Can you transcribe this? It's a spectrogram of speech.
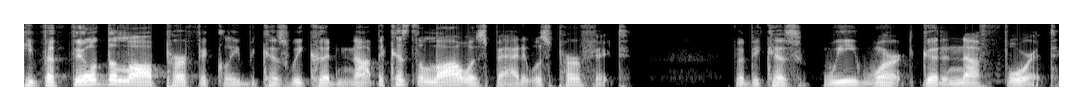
He fulfilled the law perfectly because we couldn't. Not because the law was bad, it was perfect, but because we weren't good enough for it.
